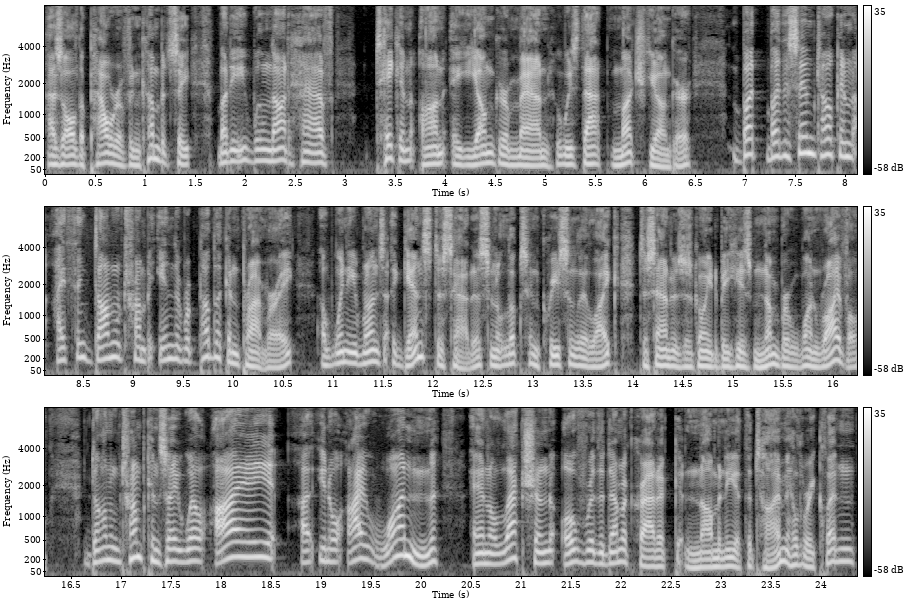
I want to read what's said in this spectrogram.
has all the power of incumbency, but he will not have taken on a younger man who is that much younger. But by the same token, I think Donald Trump in the Republican primary, uh, when he runs against DeSantis, and it looks increasingly like DeSantis is going to be his number one rival, Donald Trump can say, well, I, uh, you know, I won an election over the Democratic nominee at the time, Hillary Clinton,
